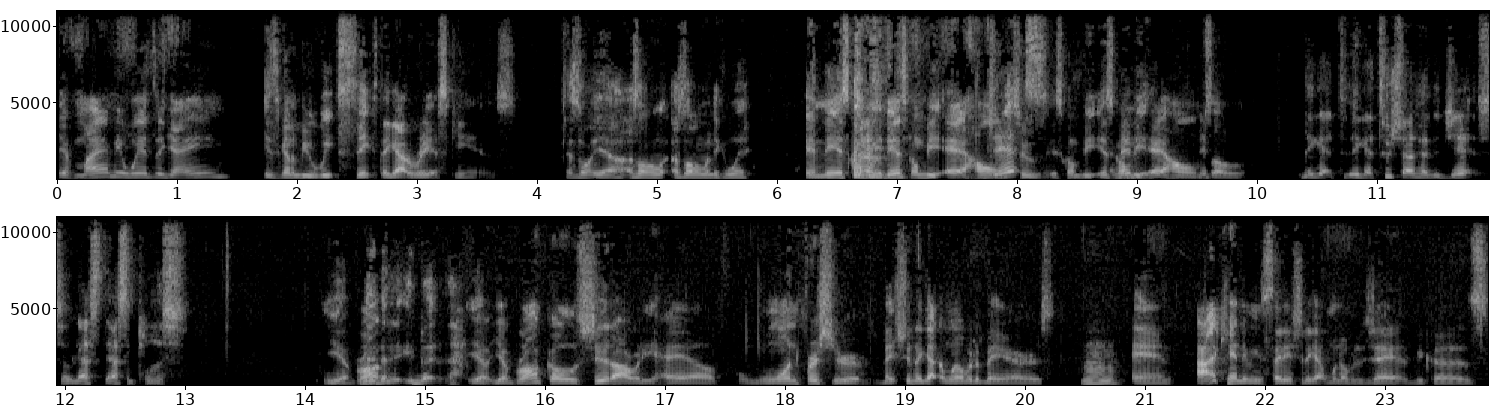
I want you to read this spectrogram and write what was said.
If Miami wins a game, it's gonna be Week Six. They got Redskins. that's all. Yeah, that's all. That's the only one they can win. and then it's gonna be then it's gonna be at home Jets? too. It's gonna be it's And gonna maybe- be at home. they- So They got they got two shots at the Jets, so that's that's a plus. Yeah, Bron- better- yeah, yeah, Broncos should already have one for sure. They should have got the win over the Bears, Mhm. and I can't even say they should have got one over the Jags because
